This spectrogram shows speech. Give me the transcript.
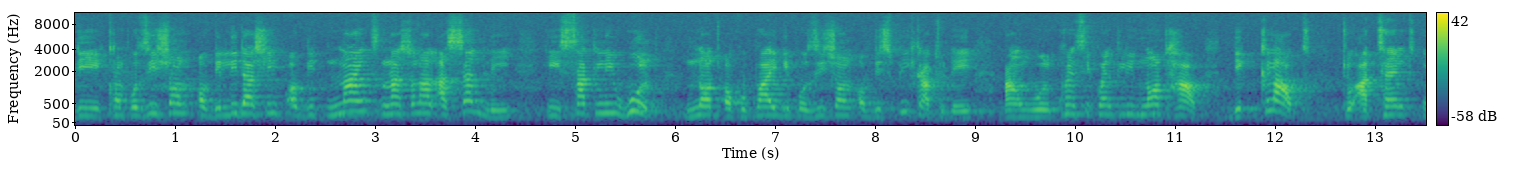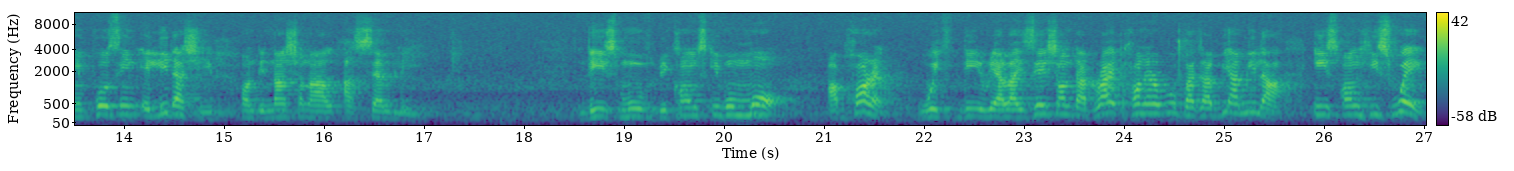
the composition of the leadership of the Ninth National Assembly, he certainly would not occupy the position of the Speaker today and will consequently not have the clout to attempt imposing a leadership on the National Assembly. This move becomes even more abhorrent with the realization that Right Honorable Gbajabiamila is on his way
